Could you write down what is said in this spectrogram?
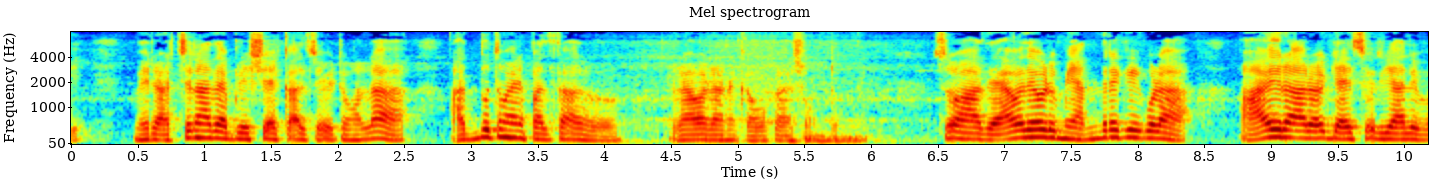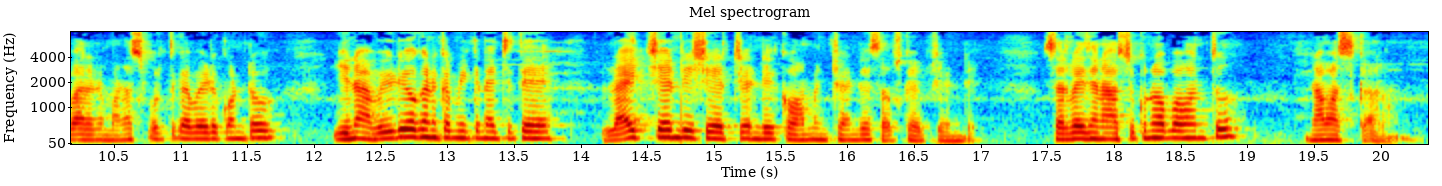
మీరు అర్చనాది అభిషేకాలు చేయటం వల్ల అద్భుతమైన ఫలితాలు రావడానికి అవకాశం ఉంటుంది. సో ఆ దేవదేవుడు మీ అందరికీ కూడా ఆయుర ఆరోగ్య ఐశ్వర్యాలు ఇవ్వాలని మనస్ఫూర్తిగా వేడుకుంటూ ఈ నా వీడియో కనుక మీకు నచ్చితే లైక్ చేయండి షేర్ చేయండి కామెంట్ చేయండి సబ్స్క్రైబ్ చేయండి. సర్వేజన సుఖనోభవంతు నమస్కారం.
